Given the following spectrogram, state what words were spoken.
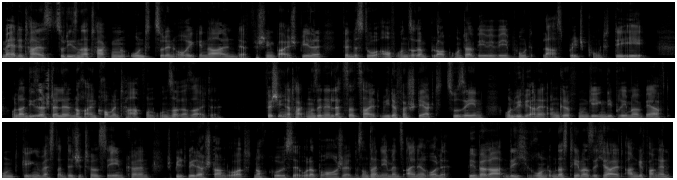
Mehr Details zu diesen Attacken und zu den Originalen der Phishing-Beispiele findest du auf unserem Blog unter www.lastbreach.de. Und an dieser Stelle noch ein Kommentar von unserer Seite. Phishing-Attacken sind in letzter Zeit wieder verstärkt zu sehen und wie wir an den Angriffen gegen die Bremer Werft und gegen Western Digital sehen können, spielt weder Standort noch Größe oder Branche des Unternehmens eine Rolle. Wir beraten dich rund um das Thema Sicherheit, angefangen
